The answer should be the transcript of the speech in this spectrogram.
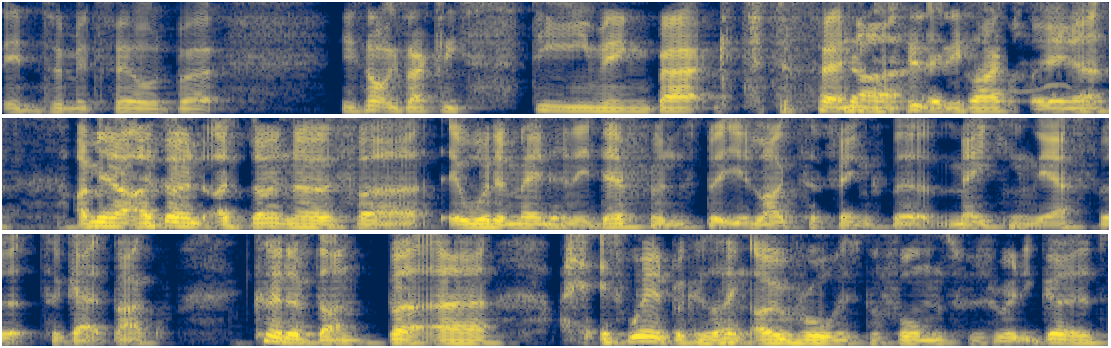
into midfield, but he's not exactly steaming back to defend. No, exactly. Yeah. I mean, I don't, I don't know if uh, it would have made any difference, but you'd like to think that making the effort to get back could have done. But uh, it's weird because I think overall his performance was really good.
